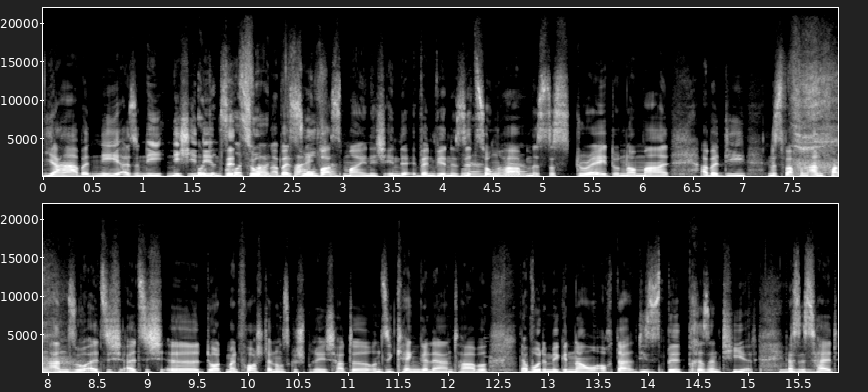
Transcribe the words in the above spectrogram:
Ja, aber nee, also nee, nicht in Und den Sitzungen, aber sowas meine ich. Der, wenn wir eine Sitzung ja. haben, ist das straight und normal. Aber die, und das war von Anfang an so, als ich, als ich äh, dort mein Vorstellungsgespräch hatte und sie kennengelernt habe, da wurde mir genau auch da dieses Bild präsentiert. Das Mhm. ist halt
